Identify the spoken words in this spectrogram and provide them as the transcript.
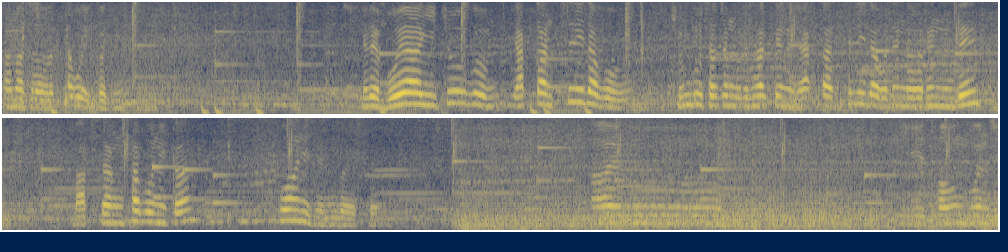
삼아서 타고 있거든요. 근데 모양이 조금 약간 틀리다고 중고 자전거를 살 때는 약간 틀리다고 생각을 했는데 막상 사보니까 호환이 되는 거였어요. 아이고 이게 더운 건지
